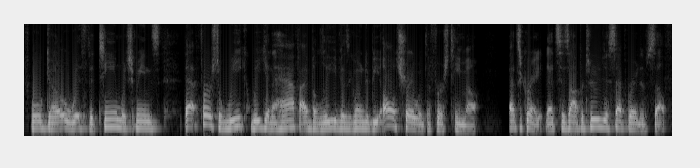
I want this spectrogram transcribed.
full go with the team, which means that first week, week and a half, I believe, is going to be all Trey with the first team O. That's great. That's his opportunity to separate himself.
